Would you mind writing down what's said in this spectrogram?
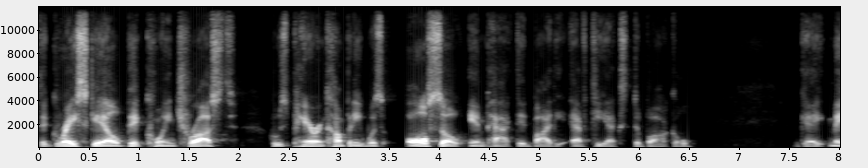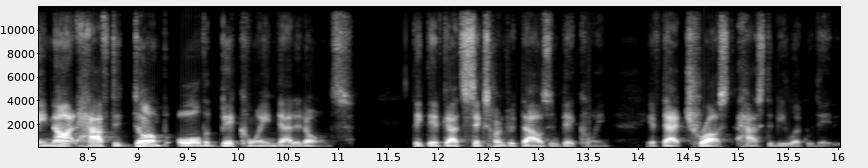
the Grayscale Bitcoin Trust, whose parent company was also impacted by the FTX debacle, okay, may not have to dump all the Bitcoin that it owns. I think they've got 600,000 Bitcoin if that trust has to be liquidated.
